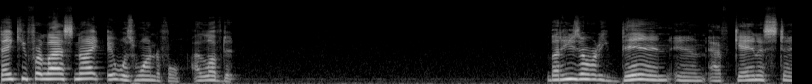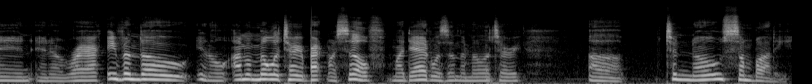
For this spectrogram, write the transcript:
thank you for last night. It was wonderful. I loved it but he's already been in Afghanistan and Iraq. Even though, you know, I'm a military brat myself, my dad was in the military, uh, to know somebody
